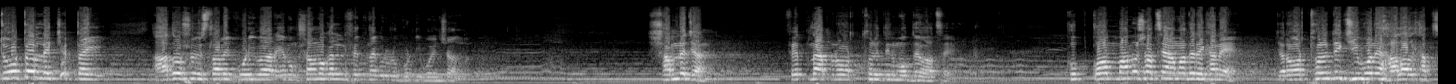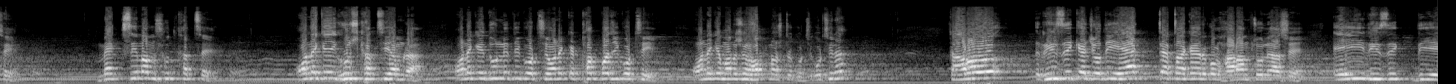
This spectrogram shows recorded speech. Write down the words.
টোটাল লেকচারটাই আদর্শ ইসলামিক পরিবার এবং সমকালীন ফেতনাগুলোর উপর দিব ইনশাআল্লাহ। সামনে যান। ফেতনা আপনার অর্থনীতির মধ্যেও আছে। খুব কম মানুষ আছে আমাদের এখানে যারা অর্থনৈতিক জীবনে হালাল খাচ্ছে ম্যাক্সিমাম সুদ খাচ্ছে। অনেকেই ঘুষ খাচ্ছি আমরা, অনেকেই দুর্নীতি করছি অনেকে ঠকবাজি করছি, অনেকে মানুষের হক নষ্ট করছি। করছি না? কারও রিজিকে যদি একটা টাকা এরকম হারাম চলে আসে, এই রিজিক দিয়ে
